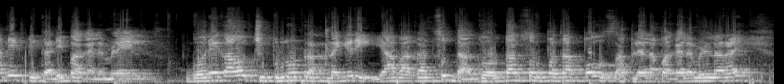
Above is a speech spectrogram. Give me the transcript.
अनेक ठिकाणी बघायला मिळेल. गोरेगाव चिपळूण रत्नागिरी या भागात सुद्धा जोरदार स्वरूपाचा पाऊस आपल्याला बघायला मिळणार आहे.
